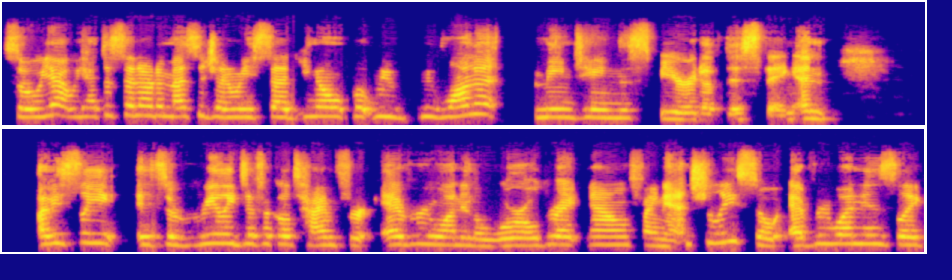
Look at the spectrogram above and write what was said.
so yeah we had to send out a message and we said you know but we we want to maintain the spirit of this thing. And obviously it's a really difficult time for everyone in the world right now financially so everyone is like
